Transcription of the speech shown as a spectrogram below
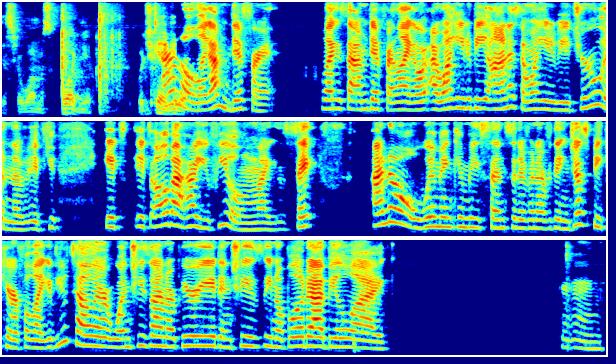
Just for woman supporting you. But you can't I don't do know. Like I'm different. Like I said, I'm different. Like I, want you to be honest. I want you to be true. And if you, it's it's all about how you feel. And like say, I know women can be sensitive and everything. Just be careful. Like if you tell her when she's on her period and she's you know blowed out, be like, "Mm-mm,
